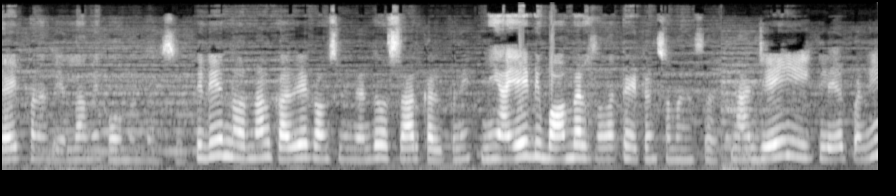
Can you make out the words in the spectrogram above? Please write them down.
கைட் பண்ணது எல்லாமே கவர்மெண்ட் தான் சார் திடீர்னு ஒரு நாள் கரியர் கவுன்சிலிங்லேருந்து ஒரு சார் கால் பண்ணி நீ ஐஐடி பாம்பேல செலக்ட் ஆகிட்டேன்னு சொன்னாங்க சார் நான் ஜேஇ கிளியர் பண்ணி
